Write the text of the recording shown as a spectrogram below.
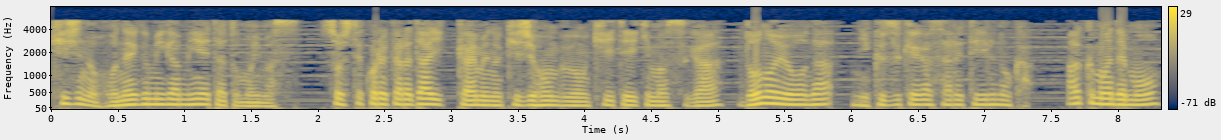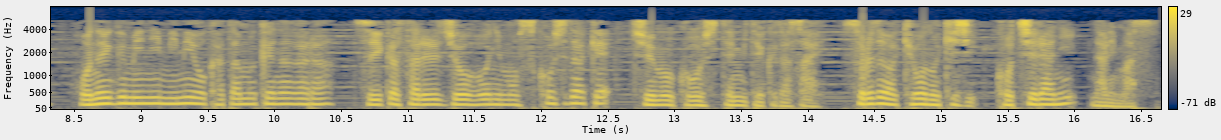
記事の骨組みが見えたと思います。そしてこれから第1回目の記事本文を聞いていきますが、どのような肉付けがされているのか、あくまでも骨組みに耳を傾けながら追加される情報にも少しだけ注目をしてみてください。それでは今日の記事、こちらになります。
